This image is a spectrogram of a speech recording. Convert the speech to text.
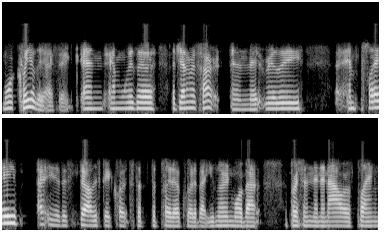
more clearly, I think, and and with a, a generous heart. And it really and play. I, you know, there's there are all these great quotes. The the Plato quote about you learn more about a person in an hour of playing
